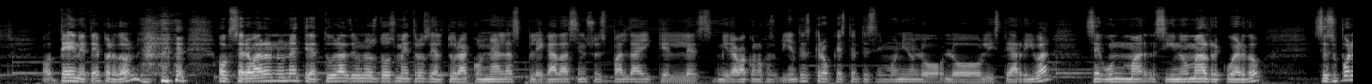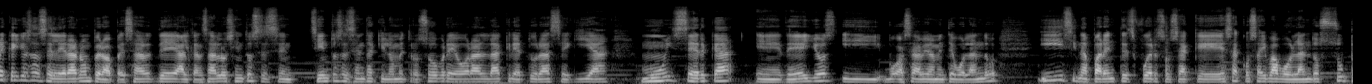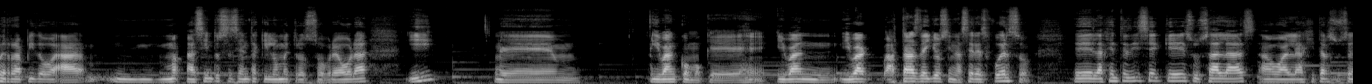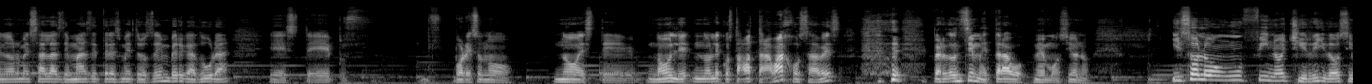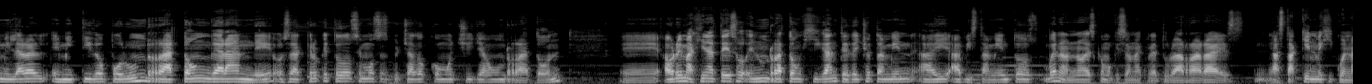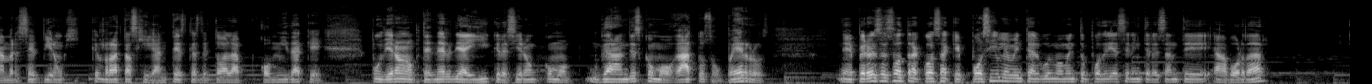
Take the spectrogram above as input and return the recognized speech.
TNT, perdón, observaron una criatura de unos dos metros de altura con alas plegadas en su espalda y que les miraba con ojos brillantes. Creo que este testimonio lo, listé arriba, según si no mal recuerdo. Se supone que ellos aceleraron, pero a pesar de alcanzar los 160, kilómetros sobre hora, la criatura seguía muy cerca eh, de ellos y, o sea, obviamente volando y sin aparente esfuerzo. O sea que esa cosa iba volando súper rápido a, mm, a 160 kilómetros sobre hora y eh, iban como que iban iba atrás de ellos sin hacer esfuerzo. Eh, la gente dice que sus alas o al agitar sus enormes alas de más de 3 metros de envergadura, este, pues por eso no no este no le, no le costaba trabajo, ¿sabes? Perdón si me trabo, me emociono. Y solo un fino chirrido similar al emitido por un ratón grande, o sea, creo que todos hemos escuchado cómo chilla un ratón. Eh, ahora imagínate eso en un ratón gigante. De hecho, también hay avistamientos. Bueno, no es como que sea una criatura rara. Es hasta aquí en México, en la Merced, vieron ratas gigantescas de toda la comida que pudieron obtener de ahí. Crecieron como grandes como gatos o perros. Eh, pero esa es otra cosa que posiblemente en algún momento podría ser interesante abordar.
